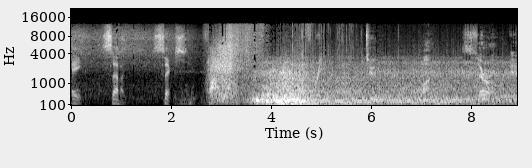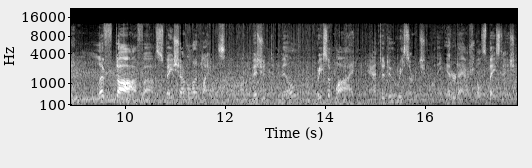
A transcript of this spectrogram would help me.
8, 7, 6, 5, 3, 2, 1, 0. And liftoff of Space Shuttle Atlantis on a mission to build, resupply, and to do research on the International Space Station.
